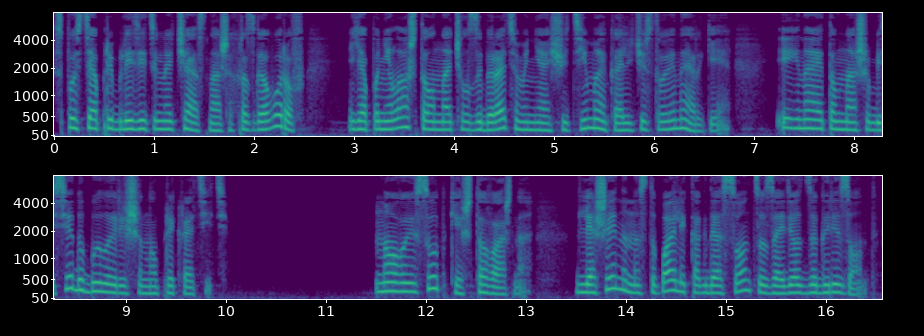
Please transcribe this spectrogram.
Спустя приблизительно час наших разговоров я поняла, что он начал забирать у меня ощутимое количество энергии, и на этом нашу беседу было решено прекратить. Новые сутки, что важно, для Шейна наступали, когда солнце зайдет за горизонт.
